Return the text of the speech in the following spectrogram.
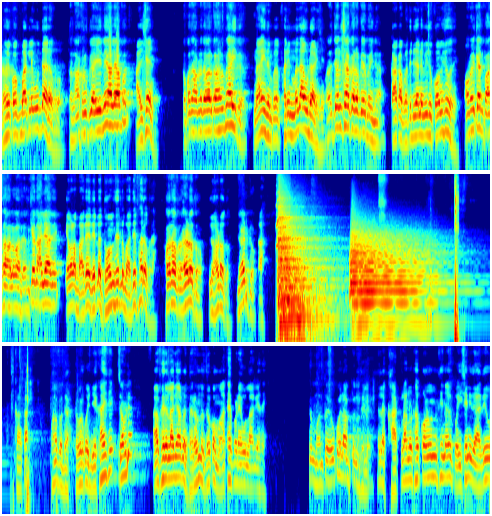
નવી કોક બાટલી ઉધાર કરો. તો લાખ રૂપિયા એ નહીં હાલે આપણ? હાલ છે ને. તો પછી આપણે તમારે કાઢ આવી દે નાહી દે ફરી મજા ઉડાડશે જલસા કરો બે મહિના. કાકા ભત્રીજાને બીજું કોમ શું છે? અમે કેમ પાછા હાલવા છે? કેમ હાલ્યા છે? એવાળા બાધે છે એટલે ધોમ છે એટલે બાધે ફરક રા ફરક હેડો તો. હેડો તો. હેડ તો. કાકા હા બધા. તમને કોઈ દેખાય છે? ચમલે આ ફેરે લાગે આપણે ધર્મનો ધક્કો માથે પડે એવું લાગે છે. મને તો એવું કોઈ લાગતું નથી લે એટલે ખાટલાનું ઠકવાનું નથી ને પૈસાની દાદીઓ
